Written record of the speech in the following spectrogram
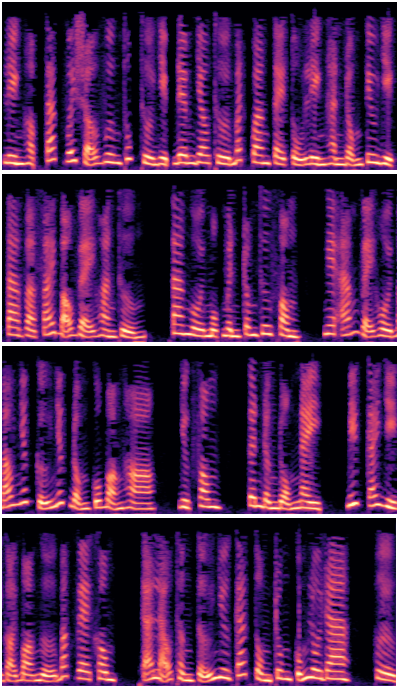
liền hợp tác với sở vương thúc thừa dịp đêm giao thừa bách quan tề tụ liền hành động tiêu diệt ta và phái bảo vệ hoàng thượng, ta ngồi một mình trong thư phòng, nghe ám vệ hồi báo nhất cử nhất động của bọn họ, Dược Phong, tên đần độn này, biết cái gì gọi bò ngựa bắt ve không, cả lão thần tử như các tồn trung cũng lôi ra, hừ,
